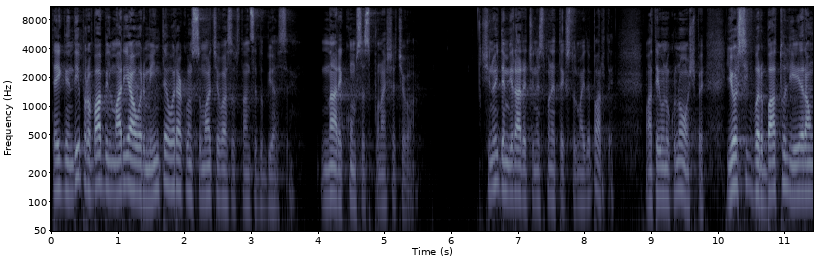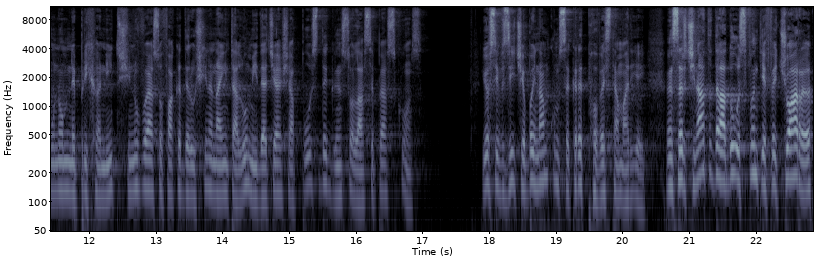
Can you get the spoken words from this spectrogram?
Te-ai gândit, probabil Maria ori minte, ori a consumat ceva substanțe dubioase. N-are cum să spună așa ceva. Și nu-i de mirare ce ne spune textul mai departe. Matei 1 cu 19. Iosif, bărbatul ei, era un om neprihănit și nu voia să o facă de rușine înaintea lumii, de aceea și-a pus de gând să o lase pe ascuns. Iosif zice, băi, n-am cum să cred povestea Mariei. Însărcinată de la Duhul Sfânt, e fecioară,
